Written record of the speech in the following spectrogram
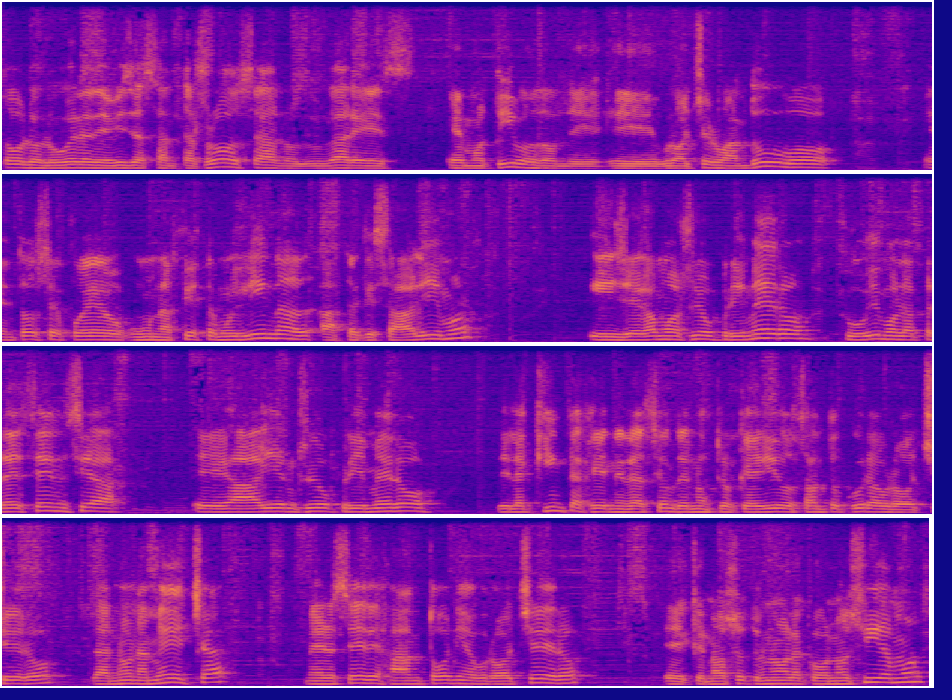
todos los lugares de Villa Santa Rosa, los lugares emotivos donde Brochero anduvo. Entonces fue una fiesta muy linda hasta que salimos y llegamos a Río Primero, tuvimos la presencia eh, ahí en Río Primero de la quinta generación de nuestro querido Santo Cura Brochero, la nona Mecha, Mercedes Antonia Brochero, eh, que nosotros no la conocíamos.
